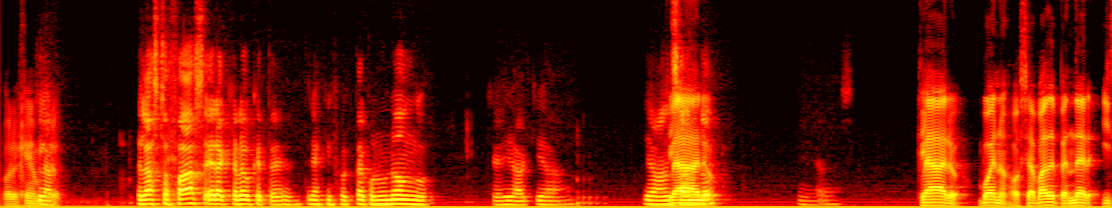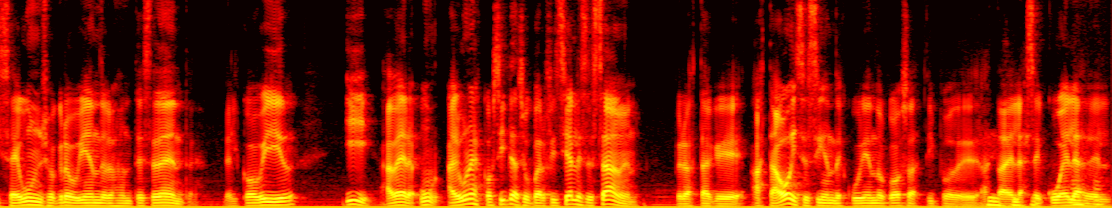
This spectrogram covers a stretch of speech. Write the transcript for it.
Por ejemplo. Claro. The Last of Us era creo que te tenías que infectar con un hongo que iba aquí a, iba avanzando. Eh, Claro, bueno, o sea, va a depender. Y según yo creo, viendo los antecedentes del COVID, y, a ver, un- algunas cositas superficiales se saben, pero hasta que, hasta hoy se siguen descubriendo cosas tipo de, hasta de las secuelas del,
